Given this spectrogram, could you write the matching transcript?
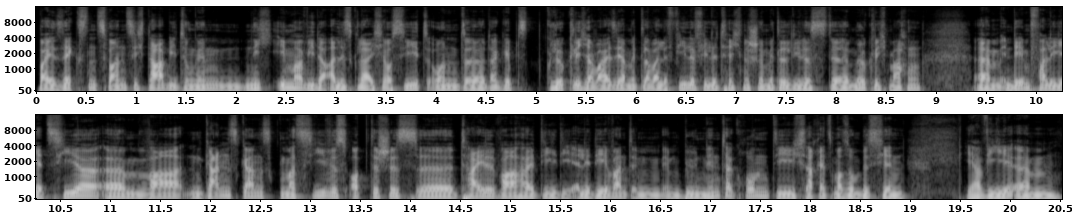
bei 26 Darbietungen nicht immer wieder alles gleich aussieht. Und äh, da gibt's glücklicherweise ja mittlerweile viele, viele technische Mittel, die das äh, möglich machen. Ähm, in dem Falle jetzt hier ähm, war ein ganz, ganz massives optisches äh, Teil, war halt die, die LED-Wand im, im Bühnenhintergrund, die ich sag jetzt mal so ein bisschen, ja, wie, ähm,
